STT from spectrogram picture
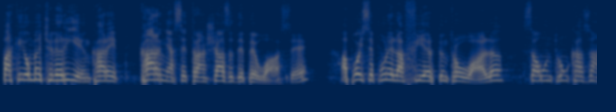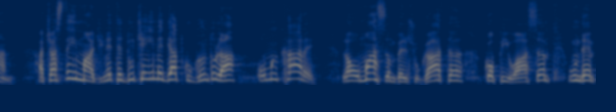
parcă e o mecelerie în care carnea se tranșează de pe oase, apoi se pune la fiert într-o oală sau într-un cazan. Această imagine te duce imediat cu gândul la o mâncare la o masă îmbelșugată, copioasă, unde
